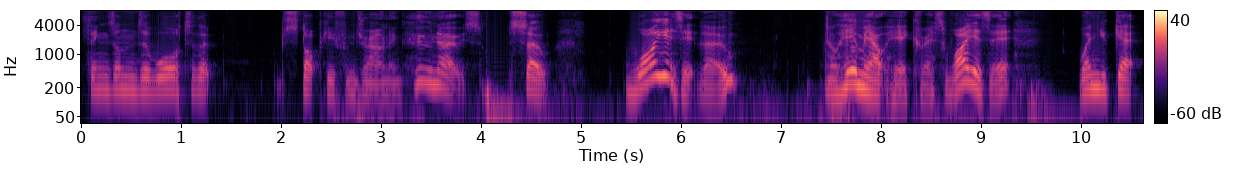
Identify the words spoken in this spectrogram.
things underwater that stop you from drowning. Who knows? So, why is it though? Now, hear me out here, Chris. Why is it when you get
